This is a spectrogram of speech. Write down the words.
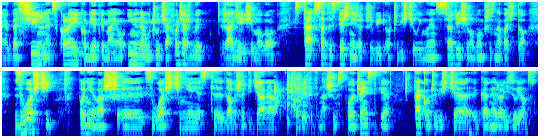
E, bezsilne. Z kolei kobiety mają inne uczucia, chociażby rzadziej się mogą, sta statystycznie oczywiście ujmując, rzadziej się mogą przyznawać do złości, ponieważ y, złość nie jest dobrze widziana u kobiet w naszym społeczeństwie, tak oczywiście generalizując.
